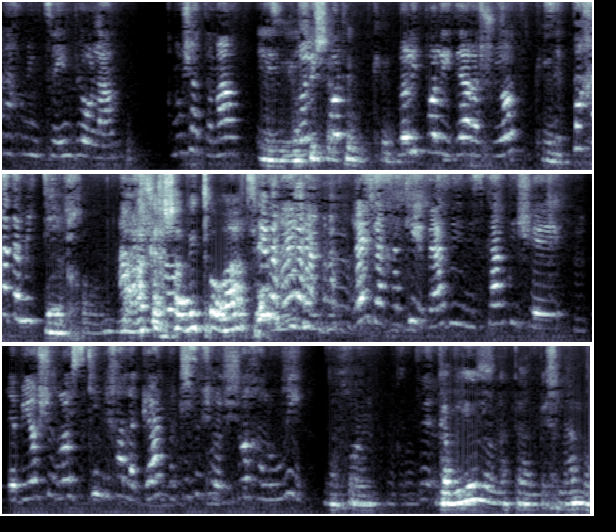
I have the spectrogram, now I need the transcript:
אנחנו נמצאים בעולם, כמו שאת אמרת, לא, כן. לא ליפול לידי הרשויות, כן. זה פחד אמיתי. נכון. רק עכשיו התעוררתם? רגע, חכי, ואז נזכרתי שרבי יושר לא הסכים בכלל לגעת בכסף של הביטוח הלאומי. נכון. גם לי הוא לא נתן, בכלל לא.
